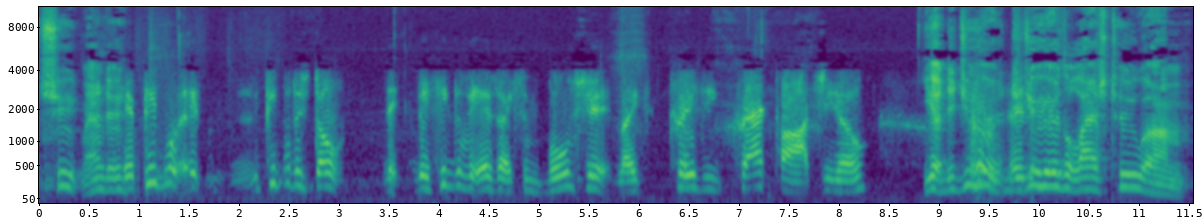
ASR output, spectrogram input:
shoot, man, dude. if people it, people just don't they they think of it as like some bullshit like crazy crackpots. You know. Yeah, did you hear? Did you hear the last two um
